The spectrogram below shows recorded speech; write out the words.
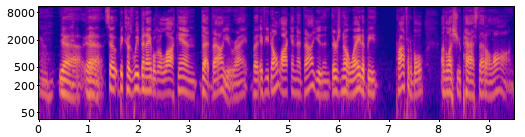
Mhm. Yeah, yeah, And so because we've been able to lock in that value, right? But if you don't lock in that value, then there's no way to be profitable unless you pass that along.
